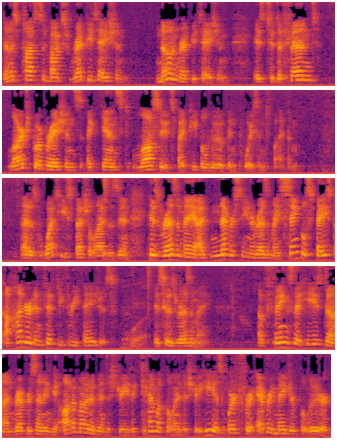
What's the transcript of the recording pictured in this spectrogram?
Dennis Paustenbach's reputation, known reputation, is to defend large corporations against lawsuits by people who have been poisoned by them. That is what he specializes in. His resume, I've never seen a resume, single spaced 153 pages is his resume of things that he's done representing the automotive industry, the chemical industry. He has worked for every major polluter,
